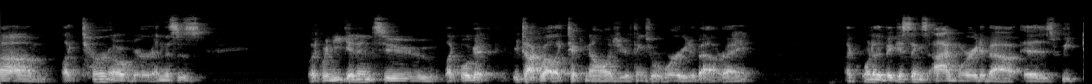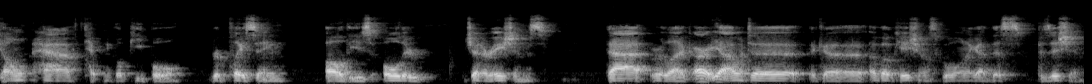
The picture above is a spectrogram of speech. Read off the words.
Um, like turnover, and this is like when you get into like we'll get we talk about like technology or things we're worried about, right? Like one of the biggest things I'm worried about is we don't have technical people replacing all these older generations that were like, all right, yeah, I went to like a, a vocational school and I got this position.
